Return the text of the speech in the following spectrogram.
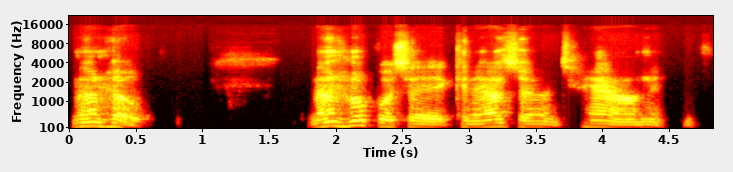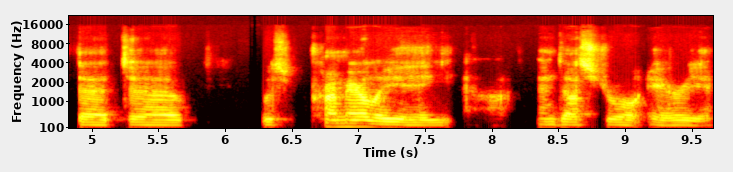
Mount Hope. Mount Hope was a canal zone town that uh, was primarily a uh, industrial area.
